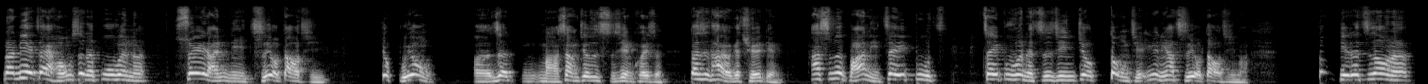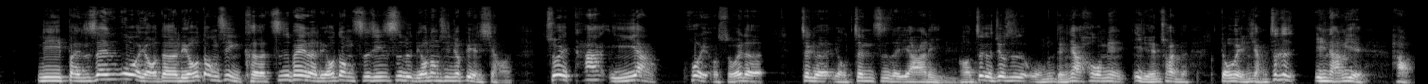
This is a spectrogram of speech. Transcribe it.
那列在红色的部分呢？虽然你持有到期，就不用呃认马上就是实现亏损，但是它有一个缺点，它是不是把你这一部这一部分的资金就冻结？因为你要持有到期嘛，冻结了之后呢，你本身握有的流动性可支配的流动资金是不是流动性就变小了？所以它一样会有所谓的这个有增资的压力。好，这个就是我们等一下后面一连串的都会影响这个银行业。好，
